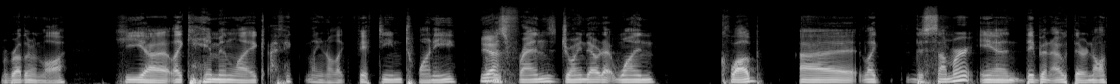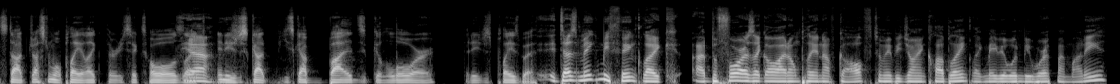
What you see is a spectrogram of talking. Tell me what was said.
my brother-in-law he uh like him and like I think you know like 15 20 of Yeah. his friends joined out at one club uh like this summer and they've been out there nonstop. Justin will play like 36 holes like Yeah. and he's just got he's got buds galore that he just plays with. It does make me think like uh, before I was like, oh, I don't play enough golf to maybe join ClubLink. Like maybe it wouldn't be worth my money.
